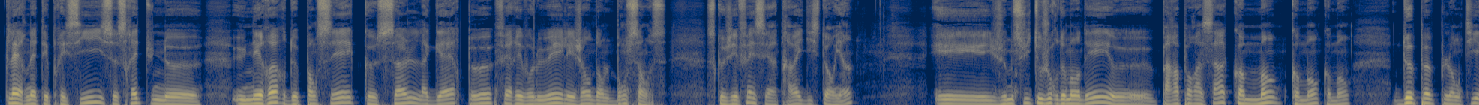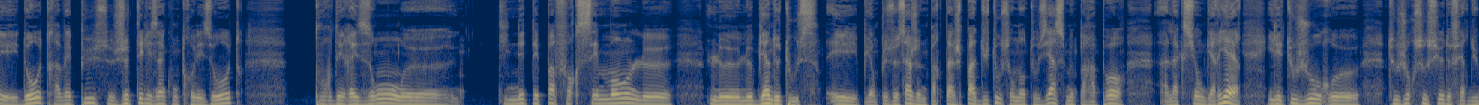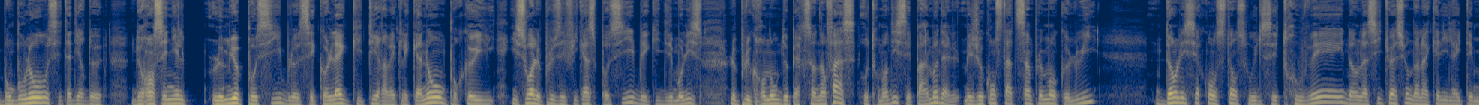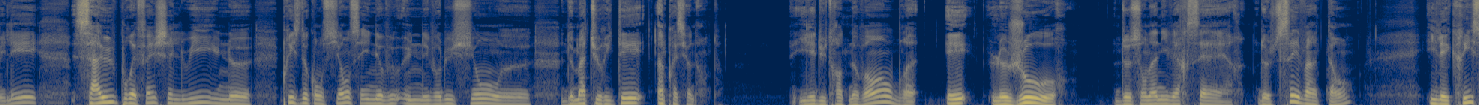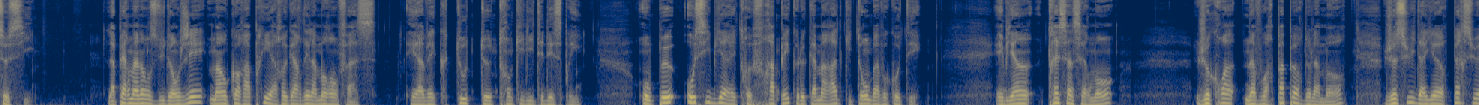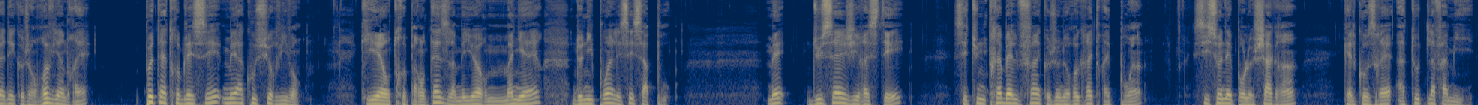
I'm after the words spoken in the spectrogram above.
clair, net et précis, ce serait une, euh, une erreur de penser que seule la guerre peut faire évoluer les gens dans le bon sens. Ce que j'ai fait, c'est un travail d'historien et je me suis toujours demandé, euh, par rapport à ça, comment, comment, comment deux peuples entiers et d'autres avaient pu se jeter les uns contre les autres pour des raisons euh, qui n'étaient pas forcément le, le, bien de tous. Et puis en plus de ça, je ne partage pas du tout son enthousiasme par rapport à l'action guerrière. Il est toujours, euh, toujours soucieux de faire du bon boulot, c'est-à-dire de, de renseigner le le mieux possible ses collègues qui tirent avec les canons pour qu'ils soient le plus efficaces possible et qu'ils démolissent le plus grand nombre de personnes en face. Autrement dit, c'est pas un modèle. Mais je constate simplement que lui, dans les circonstances où il s'est trouvé, dans la situation dans laquelle il a été mêlé, ça a eu pour effet chez lui une prise de conscience et une, évolution euh, de maturité impressionnante. Il est du 30 novembre et le jour de son anniversaire de ses vingt ans, il écrit ceci. La permanence du danger m'a encore appris à regarder la mort en face, et avec toute tranquillité d'esprit. On peut aussi bien être frappé que le camarade qui tombe à vos côtés. Eh bien, très sincèrement, je crois n'avoir pas peur de la mort, je suis d'ailleurs persuadé que j'en reviendrai, peut-être blessé, mais à coup sûr vivant, qui est entre parenthèses la meilleure manière de n'y point laisser sa peau. Mais dussé-je y rester, c'est une très belle fin que je ne regretterai point, si ce n'est pour le chagrin qu'elle causerait à toute la famille.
